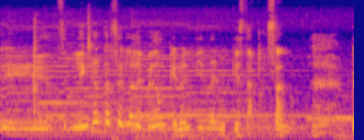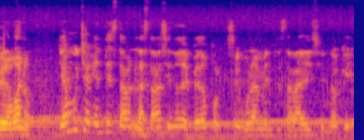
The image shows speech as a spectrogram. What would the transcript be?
eh, le encanta hacerla de pedo aunque no entienda ni qué está pasando. Pero bueno, ya mucha gente estaba, la estaba haciendo de pedo porque seguramente estaba diciendo que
